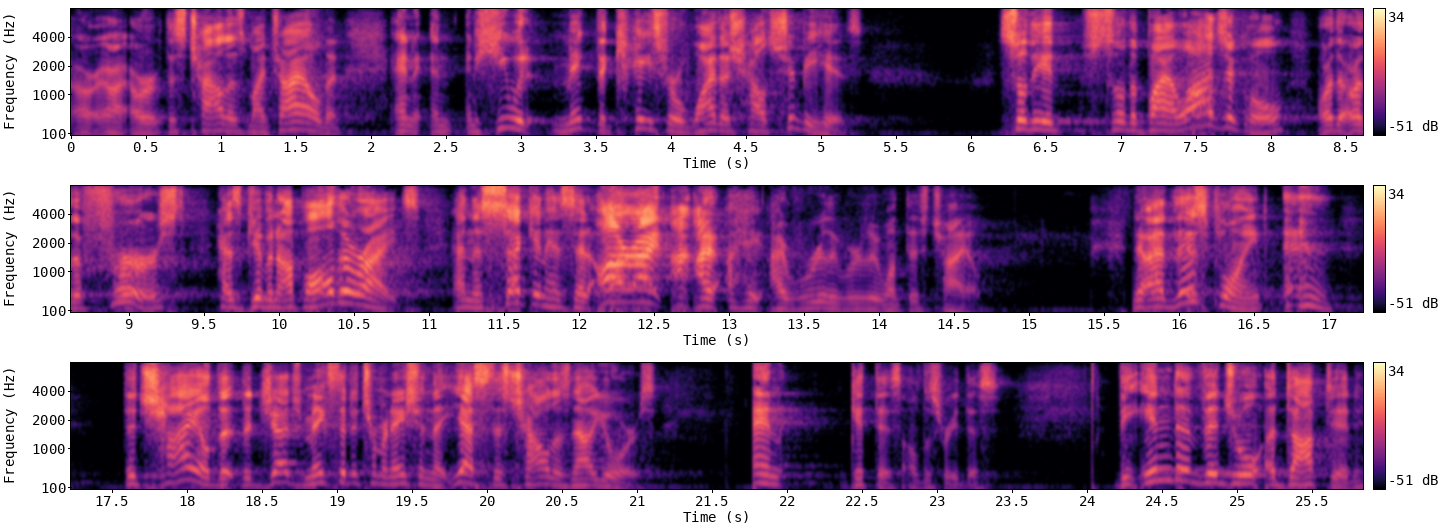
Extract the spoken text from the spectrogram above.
or, or, or this child as my child. And, and, and, and he would make the case for why the child should be his. So the, so the biological or the, or the first has given up all their rights. And the second has said, all right, I, I, hey, I really, really want this child. Now, at this point, the child, the, the judge makes the determination that, yes, this child is now yours. And get this, I'll just read this the individual adopted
